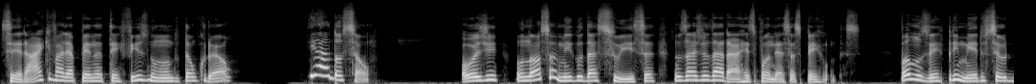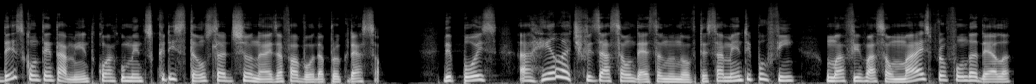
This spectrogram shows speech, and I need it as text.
Será que vale a pena ter filhos num mundo tão cruel? E a adoção? Hoje, o nosso amigo da Suíça nos ajudará a responder essas perguntas. Vamos ver primeiro seu descontentamento com argumentos cristãos tradicionais a favor da procriação depois a relativização desta no Novo Testamento e, por fim, uma afirmação mais profunda dela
